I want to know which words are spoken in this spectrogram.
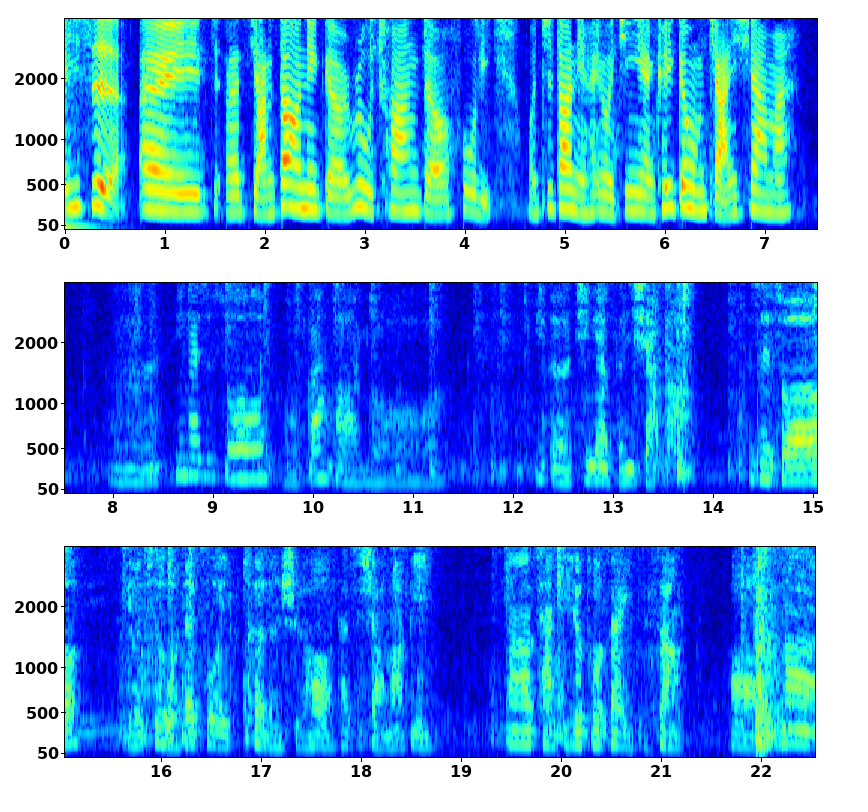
好意思，呃呃，讲到那个褥疮的护理，我知道你很有经验，可以跟我们讲一下吗？呃，应该是说我刚好有一个经验分享啊，就是说有一次我在做一个客人的时候，他是小麻痹，那长期就坐在椅子上，哦，那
